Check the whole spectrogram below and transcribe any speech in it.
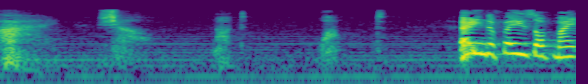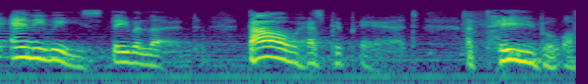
I shall not want. And in the face of my enemies, David learned, Thou hast prepared a table of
